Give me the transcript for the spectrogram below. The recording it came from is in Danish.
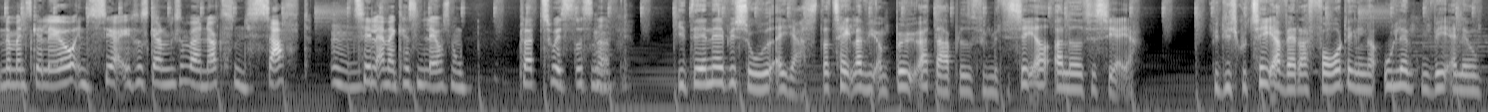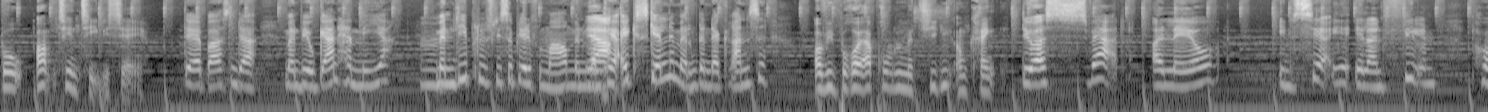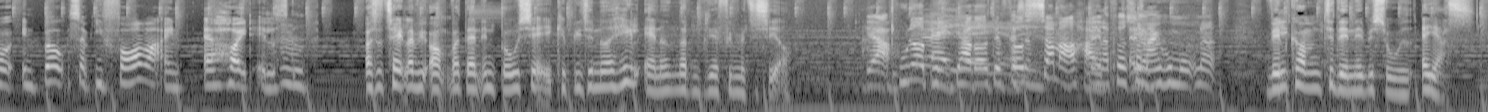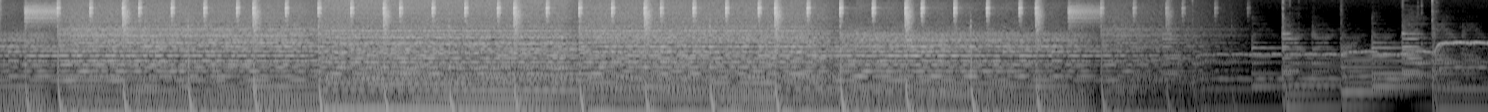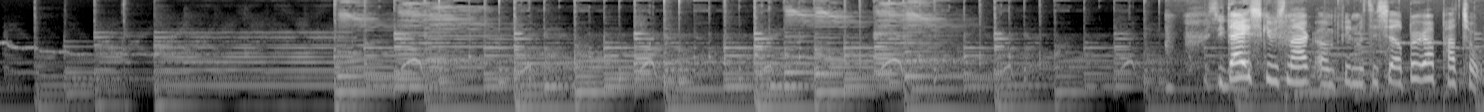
når man skal lave en serie, så skal der ligesom være nok sådan saft mm. til, at man kan sådan lave sådan nogle plot twists og sådan noget. I denne episode af Jas, der taler vi om bøger, der er blevet filmatiseret og lavet til serier. Vi diskuterer, hvad der er fordelen og ulempen ved at lave en bog om til en tv-serie. Det er bare sådan der, man vil jo gerne have mere, mm. men lige pludselig så bliver det for meget, men Ja. man kan ikke skelne mellem den der grænse. Og vi berører problematikken omkring, Det er jo også svært at lave en serie eller en film på en bog, som i forvejen er højt elsket. Mm. og så taler vi om, hvordan en bogserie kan blive til noget helt andet, når den bliver filmatiseret. Ja, 100 p. Det har været, har fået Altså, så meget hype. Den har fået så Altså, mange hormoner. Velkommen til denne episode af Jas. I dag skal vi snakke om filmatiserede bøger, part 2. Uh,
